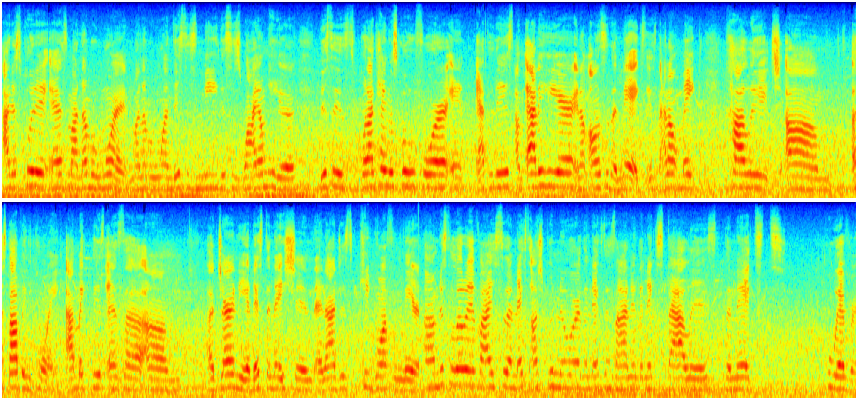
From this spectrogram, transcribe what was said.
I just put it as my number one. My number one, this is me, this is why I'm here, this is what I came to school for, and after this, I'm out of here and I'm on to the next. It's, I don't make college um, a stopping point. I make this as a, um, a journey, a destination, and I just keep going from there. Um, just a little advice to the next entrepreneur, the next designer, the next stylist, the next whoever.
